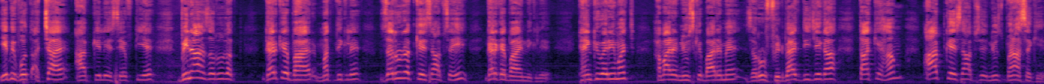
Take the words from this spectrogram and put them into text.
ये भी बहुत अच्छा है, आपके लिए सेफ्टी है। बिना ज़रूरत घर के बाहर मत निकले, ज़रूरत के हिसाब से ही घर के बाहर निकले। थैंक यू वेरी मच हमारे न्यूज़ के बारे में ज़रूर फीडबैक दीजिएगा, ताकि हम आपके हिसाब से न्यूज़ बना सकें।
